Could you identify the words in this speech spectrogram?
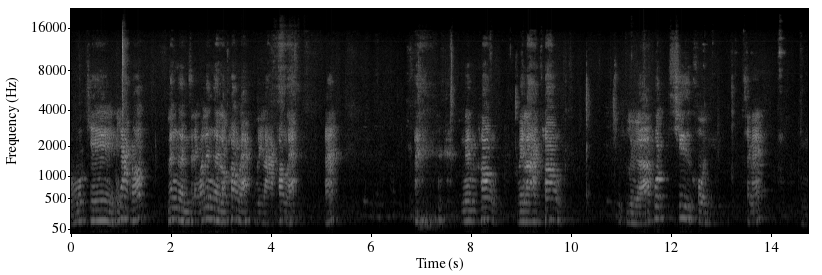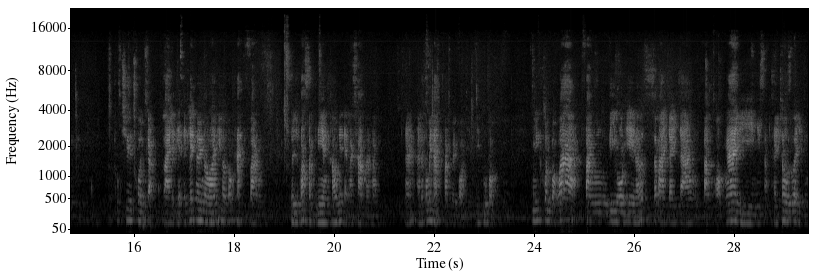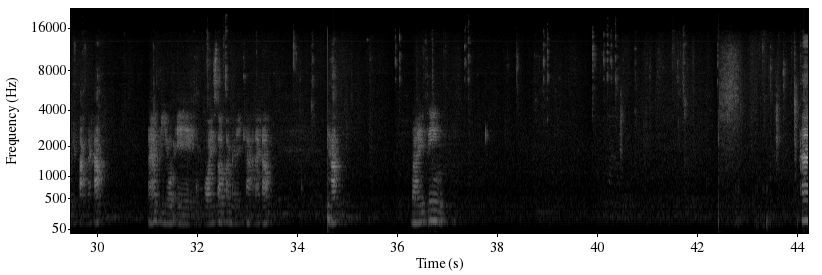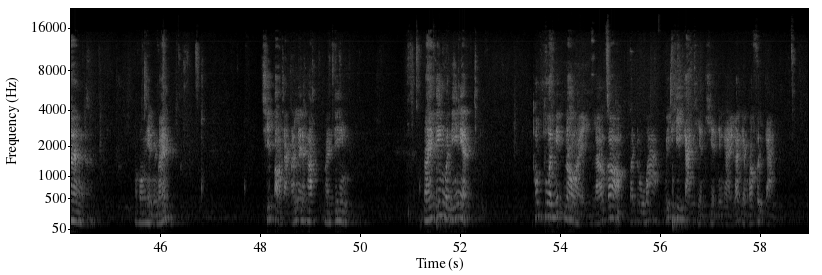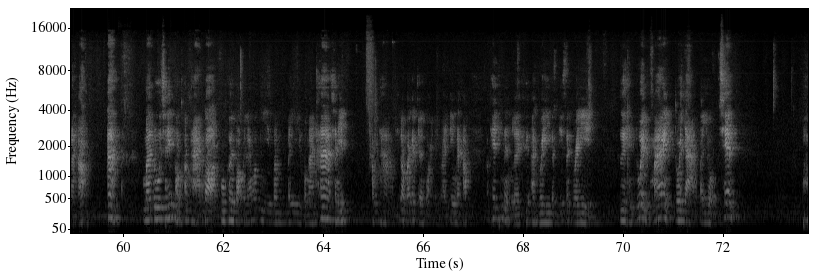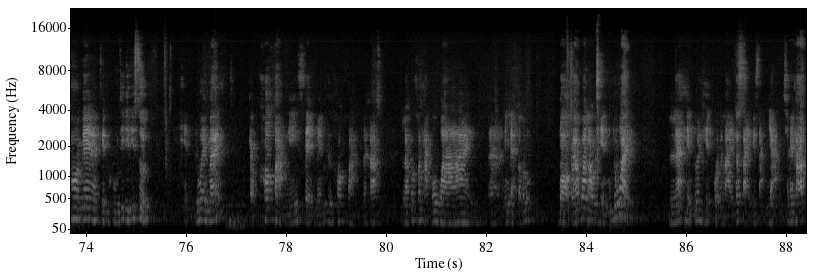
โอเค ไม่ยากเนาะเรื่องเงินแสดงว่าเรื่องเงินเราคล่องแล้ว เวลาคล่องแล้วนะเงินคล่อง เวลาคล่อง เหลือพวกชื่อคนใช่ไหมพวกชื่อคนกับรายละเอียดเล็กๆน้อยๆที่เราต้องหัดฟัง โดยเฉพาะสำเนียงเขาในแต่ละคำนะครับนะอันนั้นต้องไปหัดฟังบ่อยๆอย่างที่ครูบอก มีคนบอกว่าฟัง BOA แล้วสบายใจจัง ฟังออกง่ายดี มีสับไตเติลด้วยอย่าลืมไปฟังนะครับนะ BOA Voice of America นะครับครับ writing อ่ามองเห็นไหมชี้ต่อจากนั้นเลยนะครับ writing writing วันนี้เนี่ย ทบทวนนิดหน่อย แล้วก็มาดูว่าวิธีการเขียนเขียนยังไง แล้วเดี๋ยวมาฝึกกันนะครับอะมาดูชนิดของคำถามก่อนครูเคยบอกไปแล้วว่ามีมันมีอยู่ประมาณ 5 ชนิดคำถามที่เรามักจะเจอบ่อยใน writing นะครับ ประเภทที่หนึ่งเลยคือ agree กับ disagree คือเห็นด้วยหรือไม่ตัวอย่างประโยค เช่น พ่อแม่เป็นครูที่ดีที่สุด เห็นด้วยไหมกับข้อความนี้ statement คือข้อความนะครับ แล้วก็เขาถามว่า why อ่านี่แหละเราต้อง บอกแล้วว่าเราเห็นด้วย และเห็นด้วยเหตุผลอะไรก็ใส่ไปสามอย่างใช่ไหมครับ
